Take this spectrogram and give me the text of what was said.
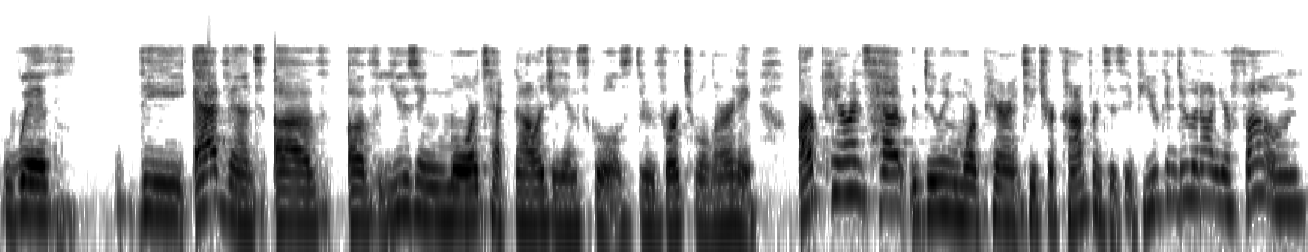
with the advent of of using more technology in schools through virtual learning. Our parents have doing more parent teacher conferences. If you can do it on your phone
